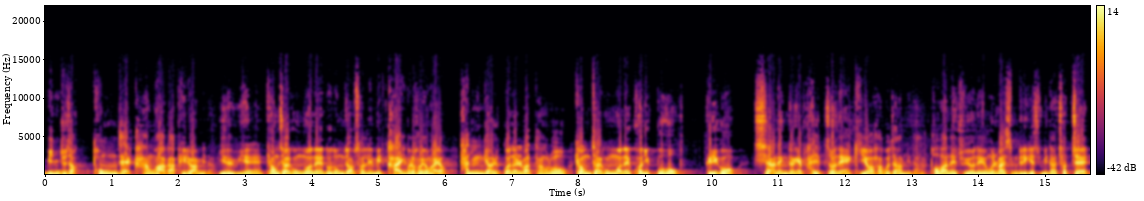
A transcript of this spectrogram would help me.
민주적 통제 강화가 필요합니다. 이를 위해 경찰 공무원의 노동조합 설립 및 가입을 허용하여 단결권을 바탕으로 경찰 공무원의 권익 보호 그리고 치안 행정의 발전에 기여하고자 합니다. 법안의 주요 내용을 말씀드리겠습니다. 첫째,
